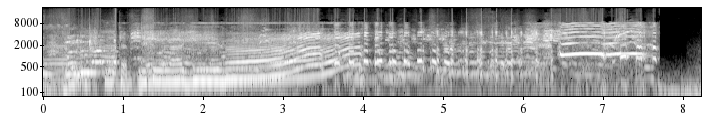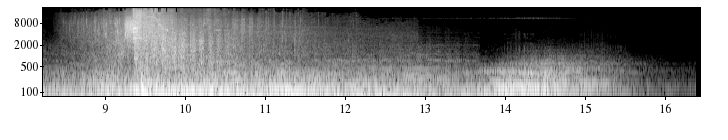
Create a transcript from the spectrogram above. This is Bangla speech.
Tatu lagi.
